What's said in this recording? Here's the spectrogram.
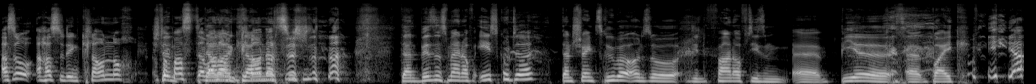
Achso, hast du den Clown noch Stimmt, verpasst? da Da, war noch ein Clown Clown dazwischen. Dann Businessman auf E-Scooter, dann schwenkt's rüber und so, die fahren auf diesem äh, Bier-Bike. ja,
